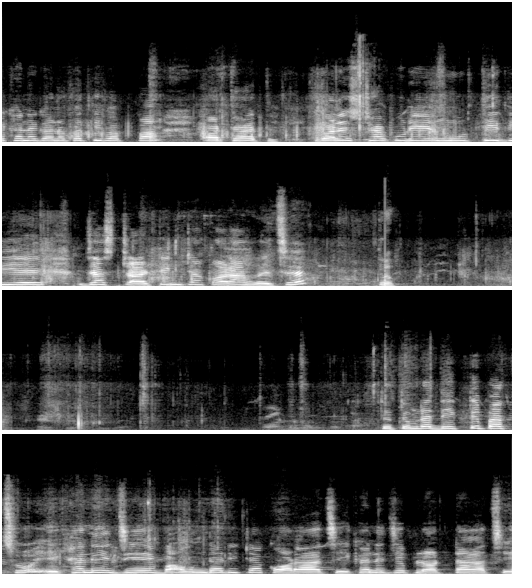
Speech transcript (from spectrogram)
এখানে গণপতি বাপ্পা অর্থাৎ গণেশ ঠাকুরের মূর্তি দিয়ে যা স্টার্টিংটা করা হয়েছে। তো তোমরা দেখতে পাচ্ছ, এখানে যে বাউন্ডারিটা করা আছে, এখানে যে প্লটটা আছে,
